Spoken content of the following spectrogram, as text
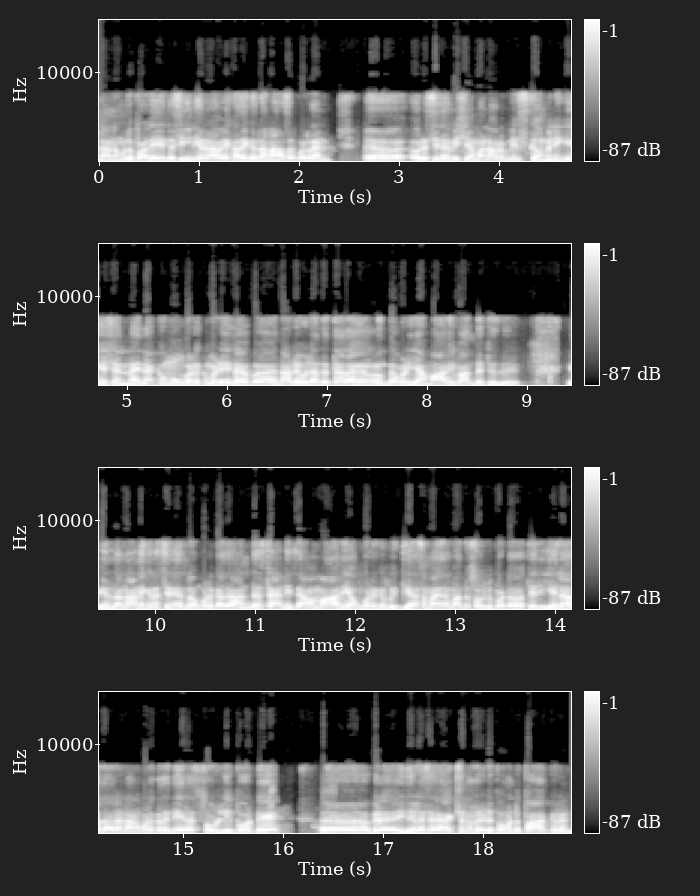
நான் உங்களுக்கு பழைய இந்த சீனியராகவே கதைக்க தான் ஆசைப்படுறேன். ஒரு சில விஷயமான ஒரு மிஸ்கம்யூனிகேஷன் எனக்கும் உங்களுக்கும் இடையில நடுவில் அந்த தரகர் இருந்தபடியா மாறி வந்துட்டுது. ஏன்னா நான் நினைக்கிறேன் சில நேரத்தில் உங்களுக்கு அது அண்டர்ஸ்டாண்ட் இல்லாம மாறி உங்களுக்கு வித்தியாசமாக வந்து சொல்லப்பட்டதோ தெரியல. அதால நான் உங்களுக்கு அதை நேரா சொல்லி போட்டு இதுல ஆக்ஷனில் எடுப்போம்னு பாக்குறேன்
